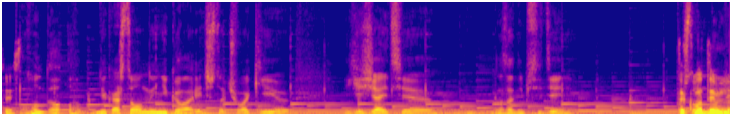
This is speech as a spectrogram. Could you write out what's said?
то есть... Он, он, мне кажется, он и не говорит, что, чуваки, езжайте на заднем сиденье. Так вот именно.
